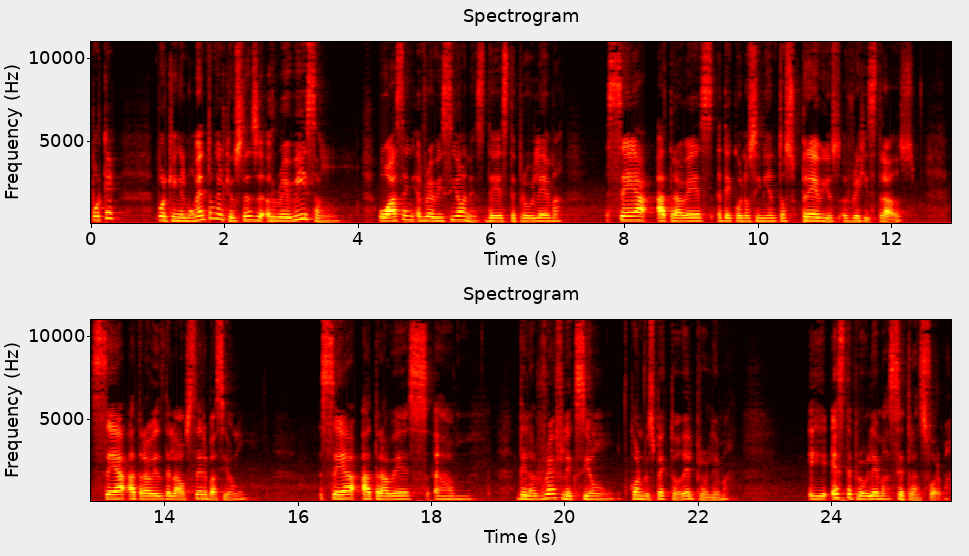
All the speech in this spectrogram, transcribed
¿Por qué? Porque en el momento en el que ustedes revisan o hacen revisiones de este problema, sea a través de conocimientos previos registrados, sea a través de la observación, sea a través de la reflexión con respecto del problema, eh, este problema se transforma.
